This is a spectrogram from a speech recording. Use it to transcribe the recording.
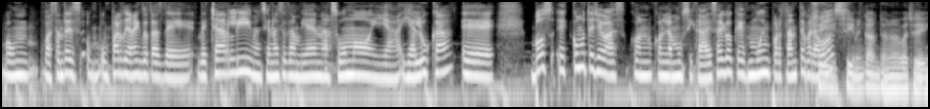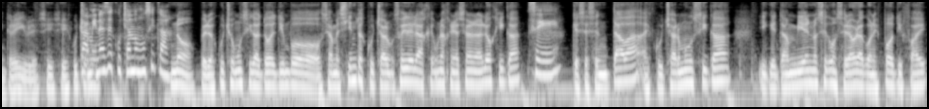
un, bastantes, un, un par de anécdotas de, de Charlie, mencionaste también a Sumo y a, y a Luca. Eh, ¿Vos eh, cómo te llevas con, con la música? ¿Es algo que es muy importante para sí, vos? sí, me encanta, ¿no? me parece increíble. Sí, sí, escucho. ¿Caminás escuchando música? No, pero escucho música todo el tiempo, o sea, me siento a escuchar, soy de la, una generación analógica Sí. que se sentaba a escuchar música y que también, no sé cómo será ahora con Spotify,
